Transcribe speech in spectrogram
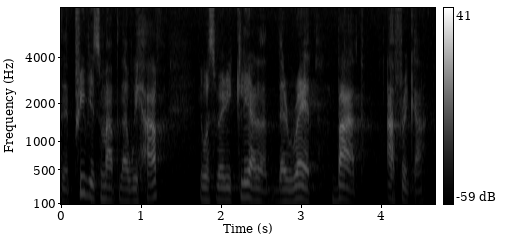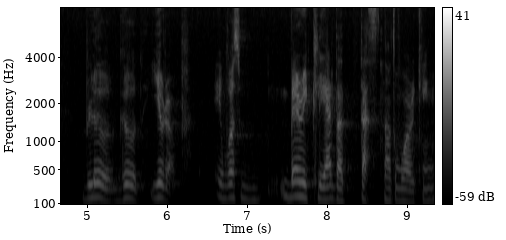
the previous map that we have, it was very clear that the red, bad, Africa, blue, good, Europe. It was very clear that that's not working.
